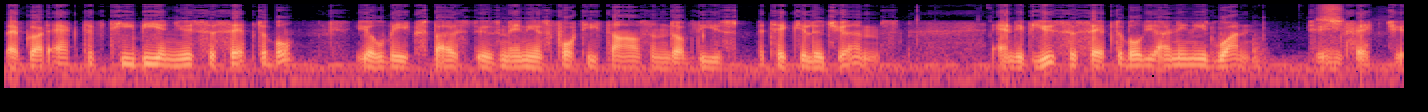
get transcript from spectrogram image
They've got active TB and you're susceptible. You'll be exposed to as many as 40,000 of these particular germs. And if you're susceptible, you only need one to infect you.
